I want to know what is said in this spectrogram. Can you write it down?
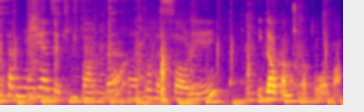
No tak mniej więcej 3 czwarte. Trochę soli i gałka muszkatułowa.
